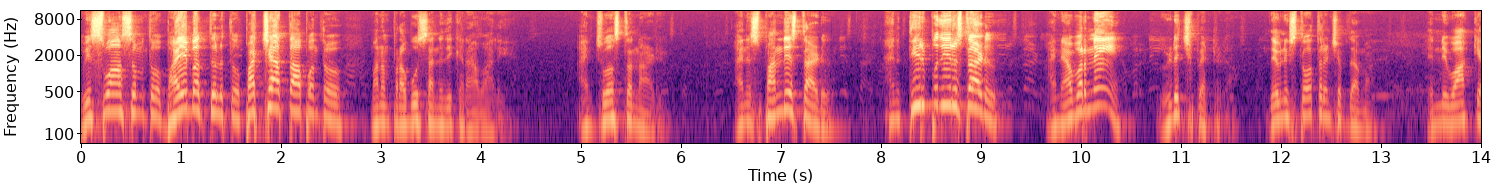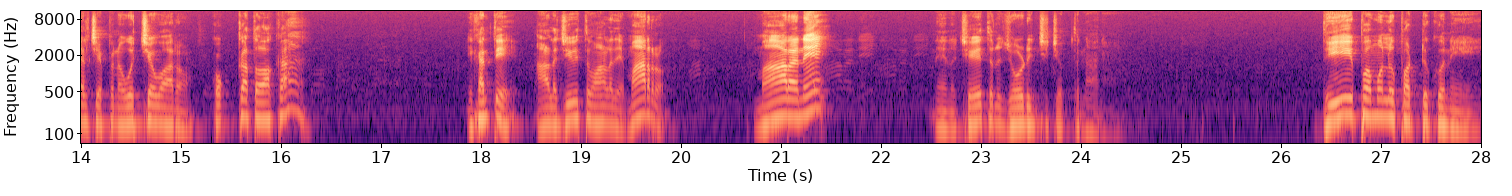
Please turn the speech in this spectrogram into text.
విశ్వాసంతో భయభక్తులతో పశ్చాత్తాపంతో మనం ప్రభు సన్నిధికి రావాలి. ఆయన చూస్తున్నాడు. ఆయన స్పందిస్తాడు. ఆయన తీర్పు తీరుస్తాడు. ఆయన ఎవరిని? విడిచిపెట్టడు. దేవునికి స్తోత్రం చెప్దామా? ఎన్ని వాక్యాలు చెప్పినా వచ్చే వారం కుక్క తోక. ఇకంతే వాళ్ళ జీవితం వాళ్ళదే. మారరు. మారనే నేను చేతులు జోడించి చెప్తున్నాను. దీపములు పట్టుకొని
